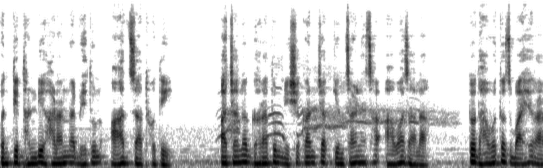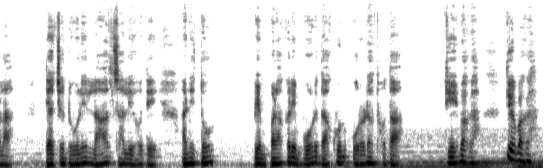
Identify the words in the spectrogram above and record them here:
पण ती थंडी हाडांना भेदून आत जात होती. अचानक घरातून निशिकांच्या किंचाळण्याचा आवाज आला. तो धावतच बाहेर आला. त्याचे डोळे लाल झाले होते आणि तो पिंपळाकडे बोट दाखवून ओरडत होता. ते बघा ते बघा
